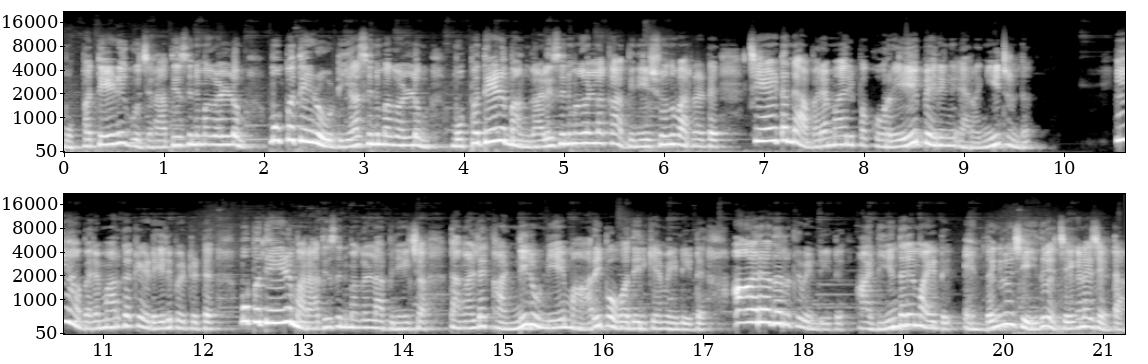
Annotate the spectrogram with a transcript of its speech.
മുപ്പത്തേഴ് ഗുജറാത്തി സിനിമകളിലും മുപ്പത്തേഴ് ഒഡിയ സിനിമകളിലും മുപ്പത്തേഴ് ബംഗാളി സിനിമകളിലൊക്കെ അഭിനയിച്ചു എന്ന് പറഞ്ഞിട്ട് ചേട്ടന്റെ അപരന്മാരിപ്പോൾ കുറേ പേര് ഇറങ്ങിയിട്ടുണ്ട്. ഈ അപരന്മാർക്കൊക്കെ ഇടയിൽ പെട്ടിട്ട് മുപ്പത്തേഴ് മറാത്തി സിനിമകളിൽ അഭിനയിച്ച തങ്ങളുടെ കണ്ണിലുണ്ണിയെ മാറിപ്പോവാതിരിക്കാൻ വേണ്ടിയിട്ട് ആരാധകർക്ക് വേണ്ടിയിട്ട് അടിയന്തരമായിട്ട് എന്തെങ്കിലും ചെയ്തു വെച്ചേക്കണേ ചേട്ടാ.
